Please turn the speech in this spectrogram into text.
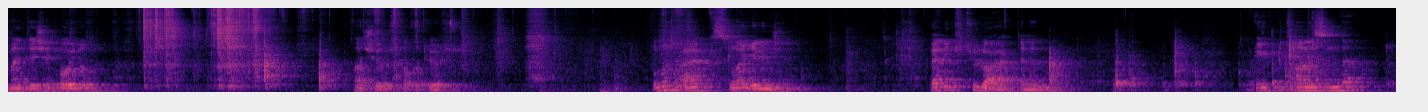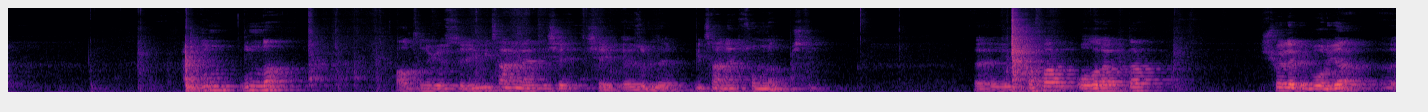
menteşe koydum. Açıyoruz, kapatıyoruz. Bunun ayak kısmına gelince ben iki türlü ayak denedim. İlk bir tanesinde Bun, bununla altını göstereyim. Bir tane menteşe şey özür dilerim. Bir tane somun atmıştım. Ee, kafa olarak da şöyle bir boruya e,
